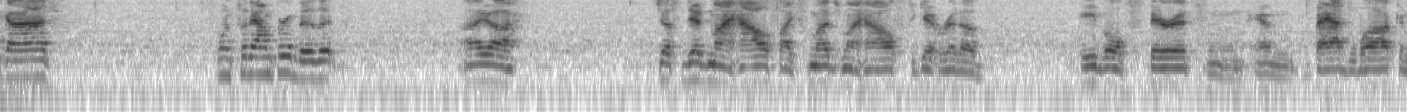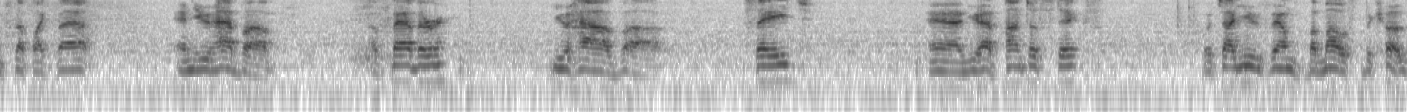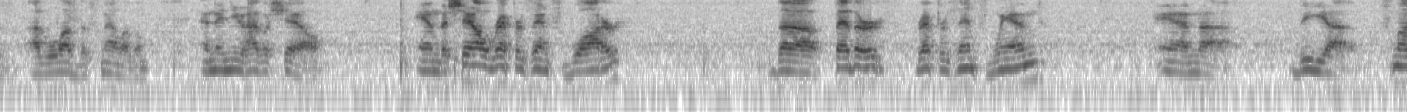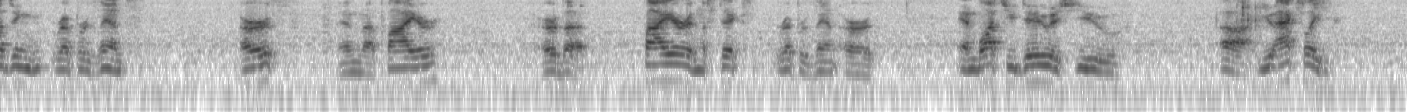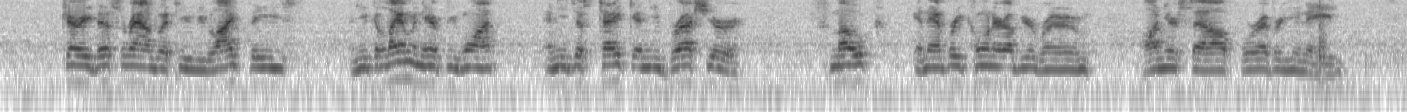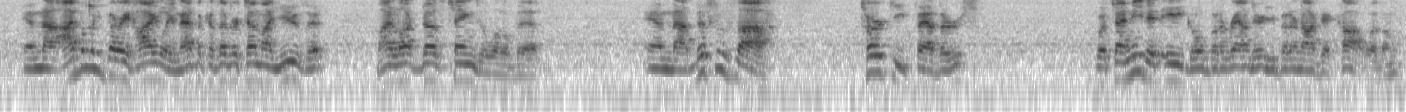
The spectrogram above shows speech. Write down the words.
Hi guys. Just want to sit down for a visit. I uh, just did my house. I smudged my house to get rid of evil spirits and, and bad luck and stuff like that. And you have a, a feather, you have uh, sage, and you have ponta sticks, which I use them the most because I love the smell of them. And then you have a shell. And the shell represents water. The feather represents wind. And uh, the uh, smudging represents earth and the fire. Or the fire and the sticks represent earth. And what you do is you uh, you actually carry this around with you. You light these, and you can lay them in here if you want, and you just take and you brush your smoke in every corner of your room, on yourself, wherever you need. And uh, I believe very highly in that because every time I use it, my luck does change a little bit. And uh, this is uh, turkey feathers, which I needed eagle, but around here you better not get caught with them.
